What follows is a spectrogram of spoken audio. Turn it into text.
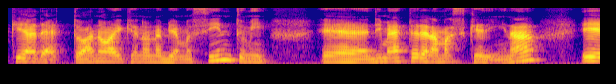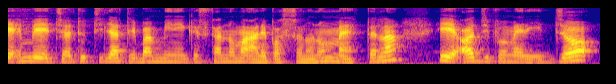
che ha detto a noi che non abbiamo sintomi eh, di mettere la mascherina e invece a tutti gli altri bambini che stanno male possono non metterla e oggi pomeriggio,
